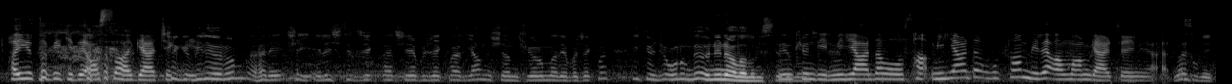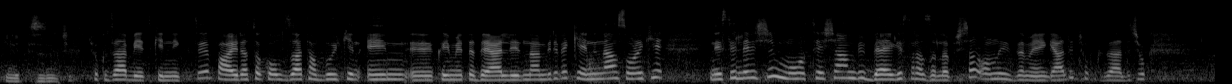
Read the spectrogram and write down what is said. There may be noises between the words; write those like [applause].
Hayır tabii ki de asla gerçek Çünkü değil. biliyorum hani şey eleştirecekler, şey yapacaklar, yanlış yanlış yorumlar yapacaklar. İlk önce onun bir önünü alalım istedim. Mümkün önce. değil. Milyardan olsam, milyardan olsam bile almam gerçeğini yani. Nasıl bir etkinlikti sizin için? Çok güzel bir etkinlikti. Fahir Atakoğlu zaten bu ülkenin en e, kıymetli değerlerinden biri ve kendinden sonraki nesiller için muhteşem bir belgesel hazırlamışlar. Onu izlemeye geldik. Çok güzeldi. Çok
